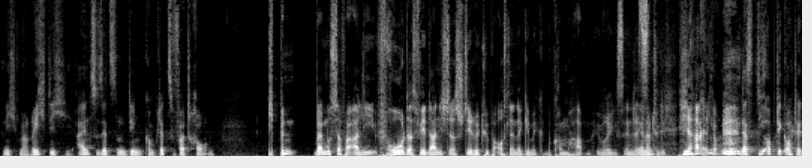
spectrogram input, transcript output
nicht mal richtig einzusetzen und dem komplett zu vertrauen. Ich bin bei Mustafa Ali froh, dass wir da nicht das stereotype Ausländer-Gimmick bekommen haben, übrigens in den Ja, letzten natürlich. Jahren. Ja, ich glaube dass die Optik auch der,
